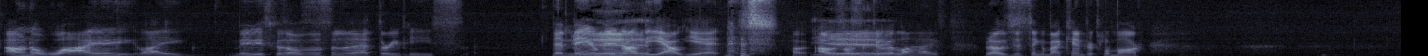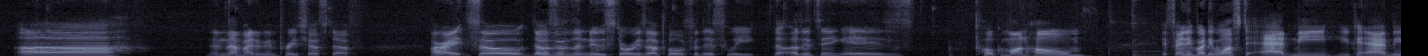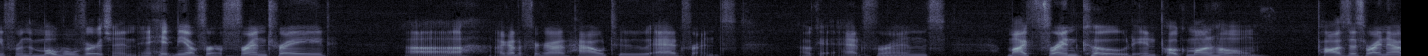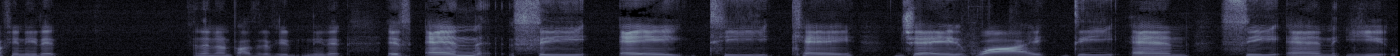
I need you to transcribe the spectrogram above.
I don't know why. Like, maybe it's because I was listening to that three piece that may or may not be out yet. I I was listening to it live, but I was just thinking about Kendrick Lamar. Uh, and that might have been pre-show stuff. All right, so those are the news stories I pulled for this week. The other thing is Pokemon Home. If anybody wants to add me, you can add me from the mobile version and hit me up for a friend trade. Uh, I gotta figure out how to add friends. Okay, add friends. My friend code in Pokemon Home. Pause this right now if you need it, and then unpause it if you need it. Is N C A T K J Y D N C N U.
